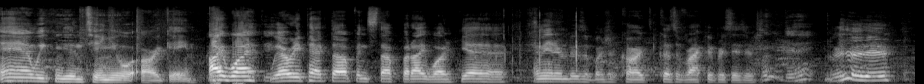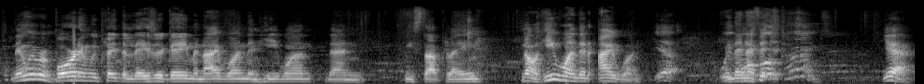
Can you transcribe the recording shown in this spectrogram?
And we can continue our game. I won. We already packed up and stuff, but I won. Yeah, I made him lose a bunch of cards because of rock paper scissors. No, you didn't. Then we were bored and we played the laser game, and I won. Then he won. Then we stopped playing. No, he won. Then I won. Yeah. We And then won both times. Yeah.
